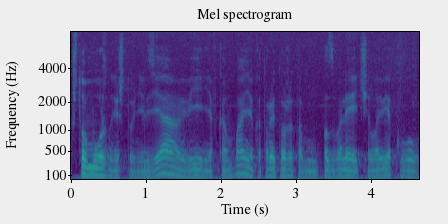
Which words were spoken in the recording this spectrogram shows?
что можно и что нельзя, введение в компанию, которое тоже там позволяет человеку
